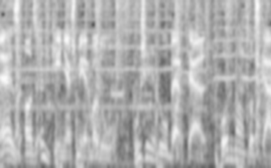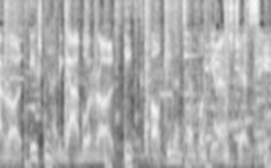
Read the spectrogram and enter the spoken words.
Ez az önkényes mérvadó Puzsér Robertel, Horváth Oszkárral és Nyári Gáborral. Itt a 90.9 Jazzin.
